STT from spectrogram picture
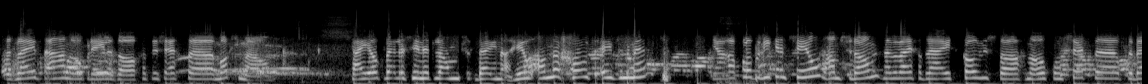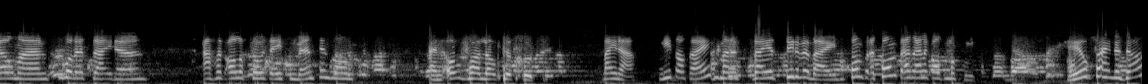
Het blijft aanlopen de hele dag. Het is echt eh, maximaal. Sta je ook wel eens in het land bij een heel ander groot evenement? Ja, afgelopen weekend veel. Amsterdam hebben wij gedraaid. Koningsdag, maar ook concerten op de Belmen, voetbalwedstrijden. Eigenlijk alle grote evenementen in het land. En overal loopt het goed. Bijna. Niet altijd, maar het, bij het sturen we bij. Het komt, het komt uiteindelijk altijd maar goed. Heel fijne dag.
